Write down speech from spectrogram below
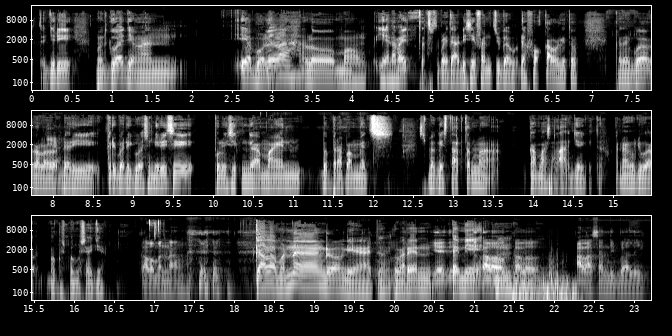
itu jadi menurut gue jangan ya boleh lah lo mau ya namanya seperti tadi sih fans juga udah vokal gitu. Kata gue kalau yeah. dari pribadi gue sendiri sih polisi nggak main beberapa match sebagai starter mah gak masalah aja gitu. Karena gue juga bagus-bagus aja. Kalau menang. Kalau menang dong ya itu. Hmm. kemarin ya, itu, itu kalau hmm. kalau alasan dibalik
